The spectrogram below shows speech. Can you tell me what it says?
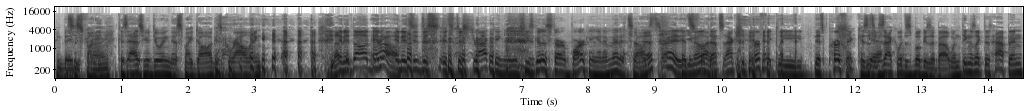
And This is funny because as you're doing this, my dog is growling. Let the it- dog and, growl. and it's dis- it's distracting me. And she's going to start barking in a minute. So That's right. You know, funny. that's actually perfectly. it's perfect because it's Yeah. exactly what this book is about. When things like this happen,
